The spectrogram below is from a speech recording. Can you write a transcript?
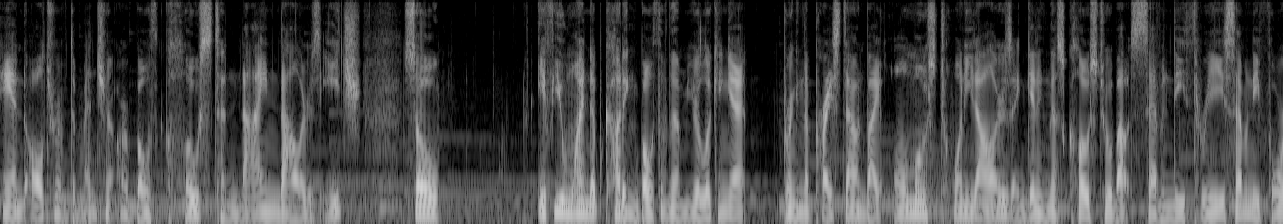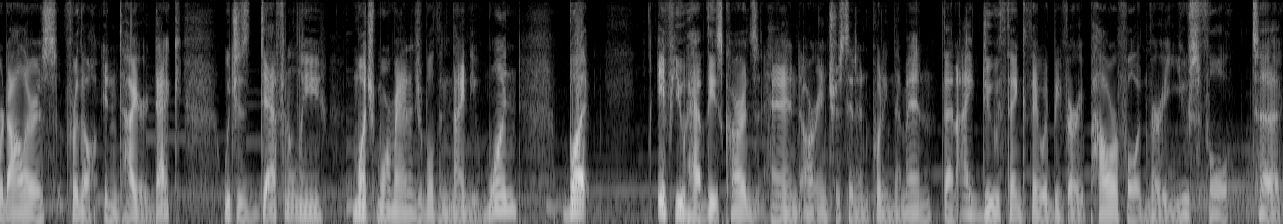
and Altar of Dementia are both close to $9 each. So if you wind up cutting both of them, you're looking at bringing the price down by almost $20 and getting this close to about $73, $74 for the entire deck, which is definitely much more manageable than 91. But if you have these cards and are interested in putting them in, then I do think they would be very powerful and very useful to,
